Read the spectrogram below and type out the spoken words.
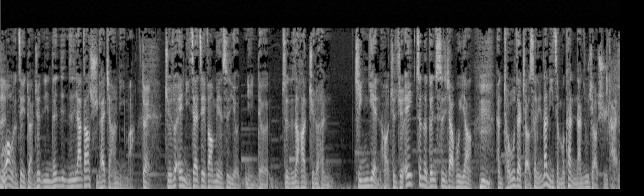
我忘了这一段，就你人人家刚刚徐凯讲的你嘛，对，就是说，哎，你在这方面是有你的，真的让他觉得很惊艳哈，就觉得哎，真的跟私底下不一样，嗯，很投入在角色里。那你怎么看男主角徐凯呢？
